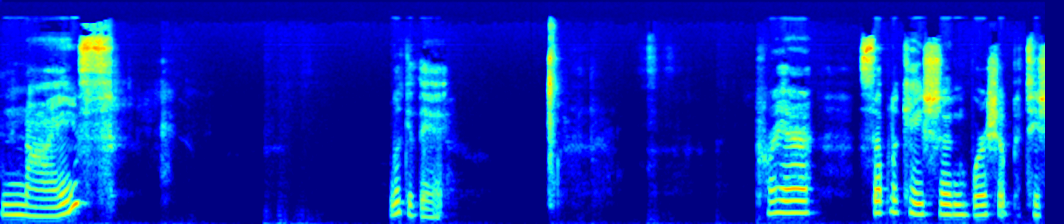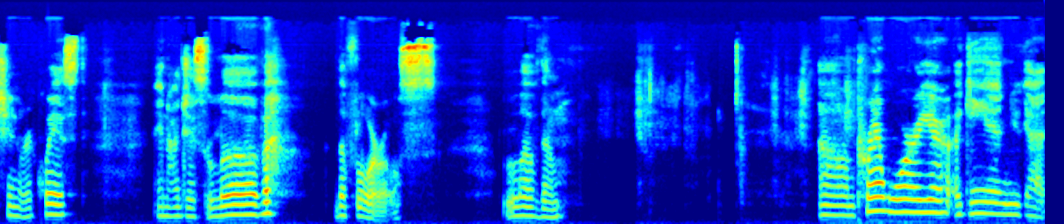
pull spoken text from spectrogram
Nice. Look at that. Prayer, supplication, worship, petition, request. And I just love the florals. Love them. Um, prayer warrior, again, you got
